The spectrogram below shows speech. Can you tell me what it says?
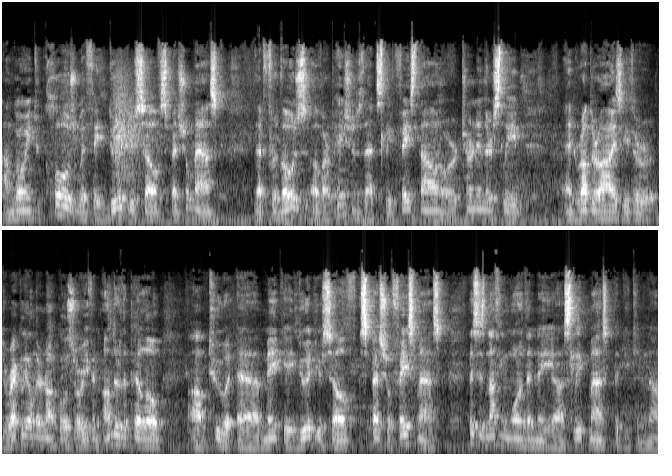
I'm going to close with a do-it-yourself special mask that for those of our patients that sleep face down or turn in their sleep and rub their eyes either directly on their knuckles or even under the pillow uh, to uh, make a do-it-yourself special face mask. This is nothing more than a uh, sleep mask that you can uh,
